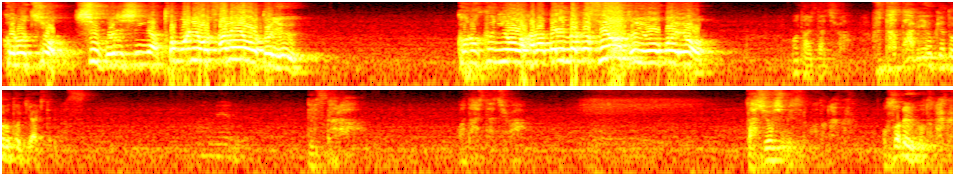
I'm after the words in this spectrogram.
この地を主ご自身が共に治めようというこの国をあなたに任せようという思いを私たちは再び受け取る時が来ています。ですから私たちは出し惜しみすることなく恐れることなく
